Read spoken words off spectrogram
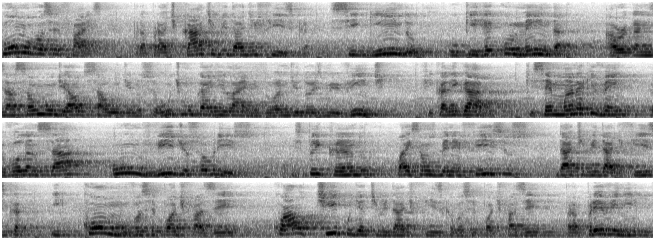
como você faz para praticar atividade física seguindo o que recomenda a Organização Mundial de Saúde no seu último guideline do ano de 2020, fica ligado que semana que vem eu vou lançar um vídeo sobre isso, explicando quais são os benefícios da atividade física e como você pode fazer, qual tipo de atividade física você pode fazer para prevenir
